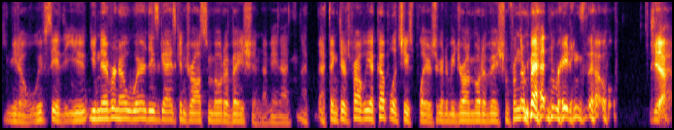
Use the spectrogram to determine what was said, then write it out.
you know we've seen that you you never know where these guys can draw some motivation. I mean, I I think there's probably a couple of Chiefs players who are going to be drawing motivation from their Madden ratings, though. Yeah,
